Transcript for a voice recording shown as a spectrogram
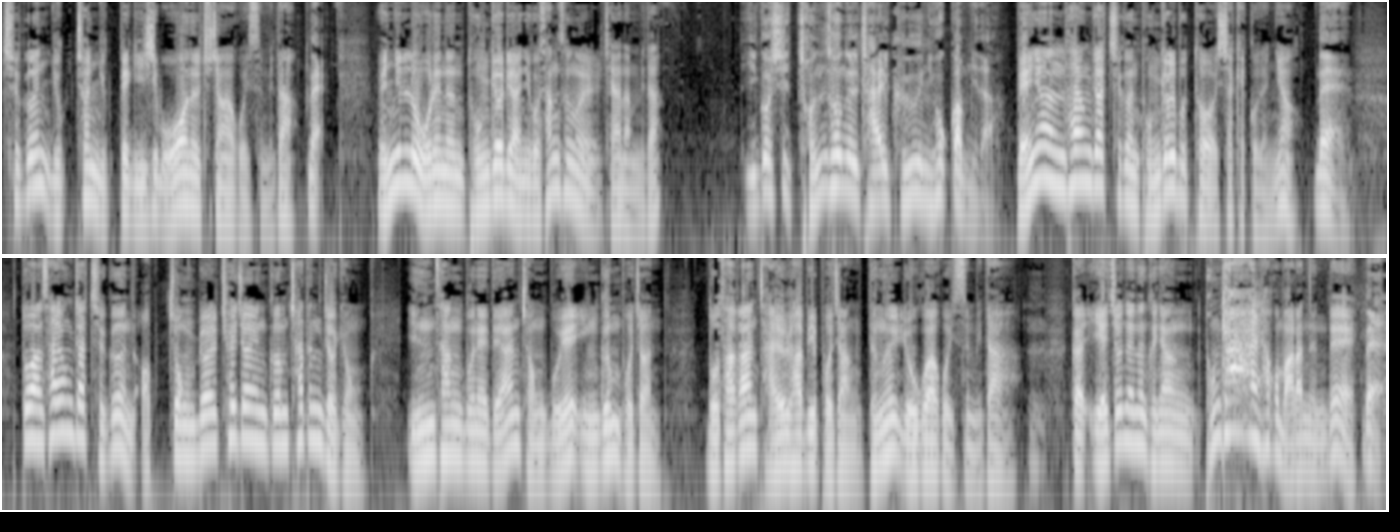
측은 6,625원을 주장하고 있습니다. 네. 웬일로 올해는 동결이 아니고 상승을 제안합니다. 이것이 전선을 잘 그은 효과입니다. 매년 사용자 측은 동결부터 시작했거든요. 네. 또한 사용자 측은 업종별 최저임금 차등 적용, 인상분에 대한 정부의 임금 보전, 노사 간 자율합의 보장 등을 요구하고 있습니다. 그러니까 예전에는 그냥 동결하고 말았는데 네.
